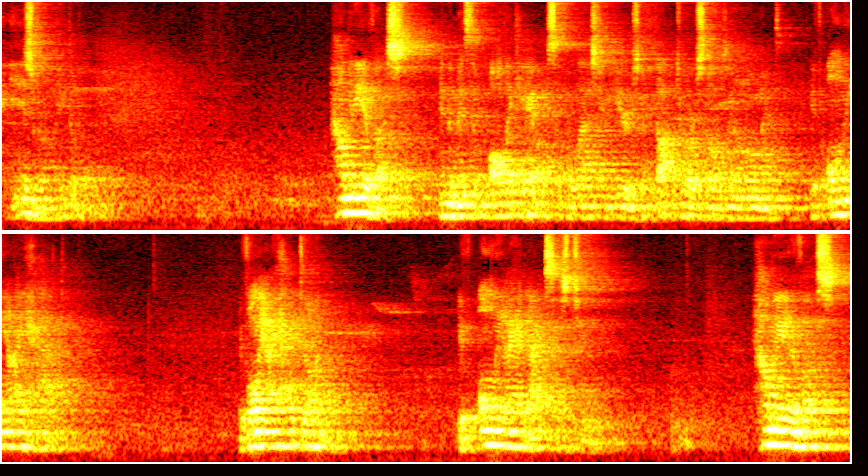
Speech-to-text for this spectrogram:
And it is relatable. How many of us, in the midst of all the chaos of the last few years, have thought to ourselves in a moment, if only I had, if only I had done, if only I had access to? How many of us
